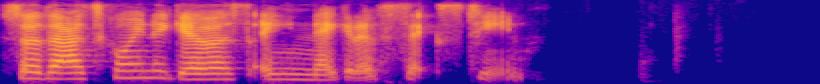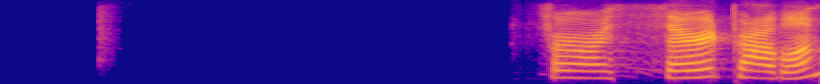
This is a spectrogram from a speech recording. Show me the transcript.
So that's going to give us a negative 16. For our third problem,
